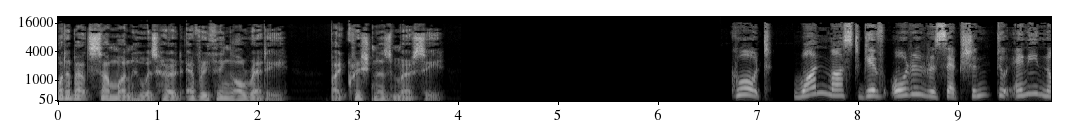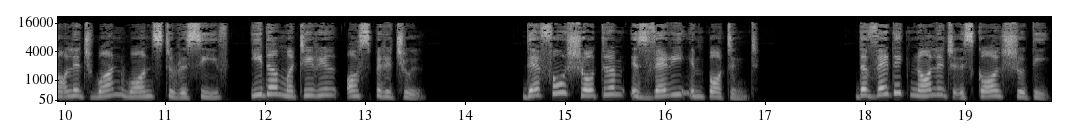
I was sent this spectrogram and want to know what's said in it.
What about someone who has heard everything already by Krishna's mercy? Quote, one must give aural reception to any knowledge one wants to receive, either material or spiritual. Therefore, Shrotram is very important. The Vedic knowledge is called Shruti,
